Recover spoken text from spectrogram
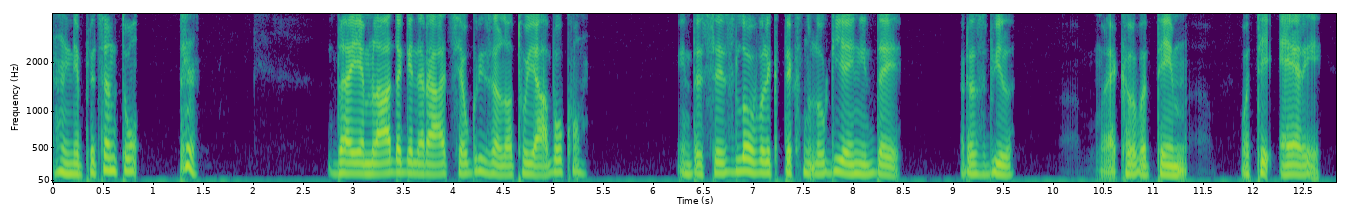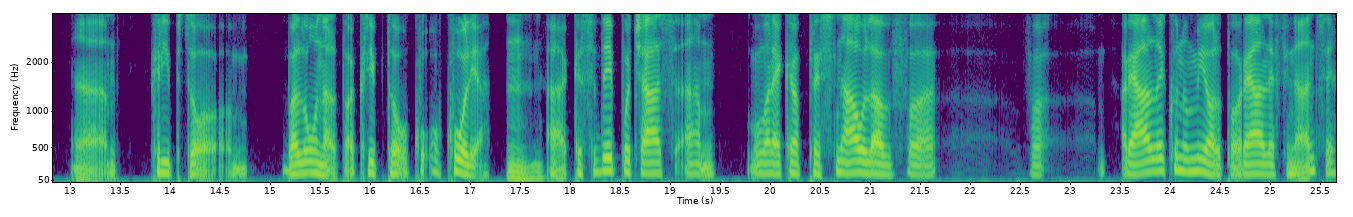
je predvsem to, da je mlada generacija ugrizala to jabolko in da se je zelo veliko tehnologije in idej razvil rekel, v, tem, v tej eri um, kriptobalona ali pa kripto oko, okolja, Mm -hmm. uh, ki se zdaj počasi, um, bomo rekli, presnavlja v realno ekonomijo ali pa v realne finance.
